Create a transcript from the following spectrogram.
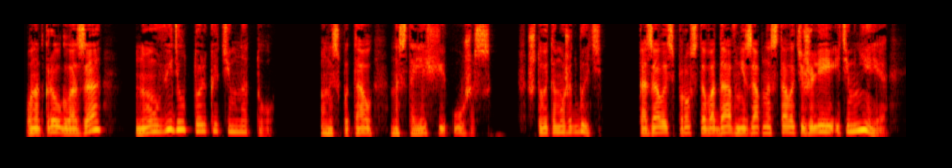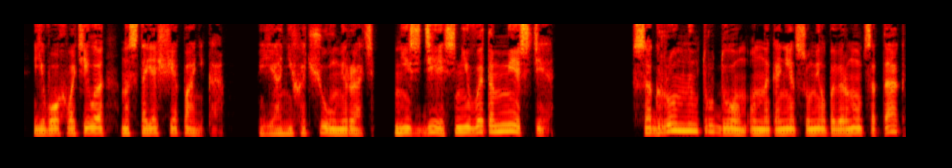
Он открыл глаза, но увидел только темноту. Он испытал настоящий ужас. Что это может быть? Казалось, просто вода внезапно стала тяжелее и темнее. Его охватила настоящая паника. «Я не хочу умирать. Ни здесь, ни в этом месте. С огромным трудом он, наконец, сумел повернуться так,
